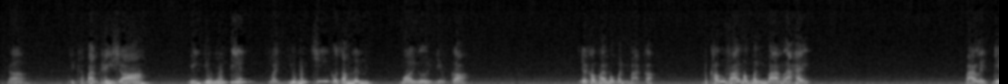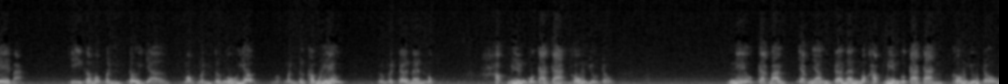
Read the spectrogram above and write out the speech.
đó. Thì các bạn thấy rõ cái dũng tiến và dũng chí của tâm linh mọi người đều có. Chứ không phải một mình bạn có. Không phải một mình bạn là hay bạn lại chê bạn chỉ có một mình tôi dở, một mình tôi ngu dốt, một mình tôi không hiểu, tôi mới trở nên một học viên của cả càng khôn vũ trụ. Nếu các bạn chấp nhận trở nên một học viên của cả càng không vũ trụ,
